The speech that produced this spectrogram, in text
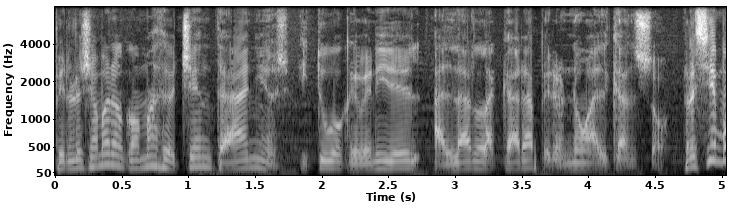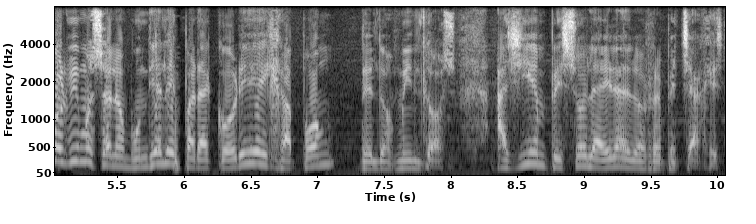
pero lo llamaron con más de 80 años y tuvo que venir él a dar la cara, pero no alcanzó. Recién volvimos a los mundiales para Corea y Japón del 2002. Allí empezó la era de los repechajes.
